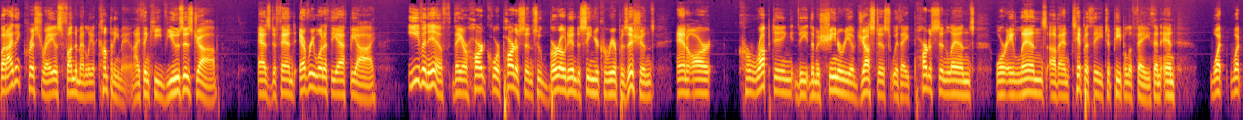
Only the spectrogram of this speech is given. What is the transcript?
but I think Chris Wray is fundamentally a company man. I think he views his job as defend everyone at the FBI even if they are hardcore partisans who burrowed into senior career positions and are corrupting the, the machinery of justice with a partisan lens or a lens of antipathy to people of faith. And and what what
